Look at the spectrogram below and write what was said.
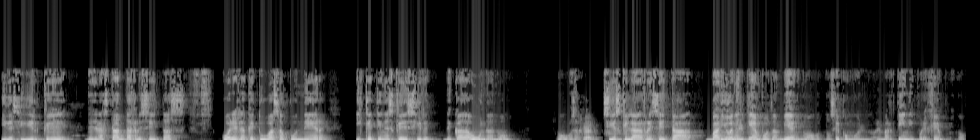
y decidir que de las tantas recetas, cuál es la que tú vas a poner y qué tienes que decir de cada una, ¿no? O sea, si es que la receta varió en el tiempo también, ¿no? No sé, como el, martini, por ejemplo, ¿no?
